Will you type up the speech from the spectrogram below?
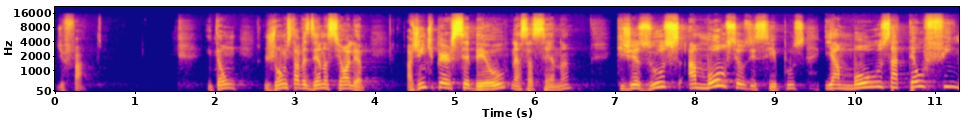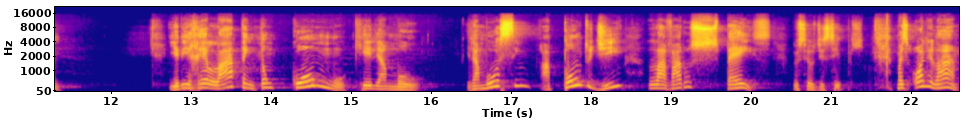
de fato. Então, João estava dizendo assim: olha, a gente percebeu nessa cena que Jesus amou seus discípulos e amou-os até o fim. E ele relata então como que ele amou. Ele amou assim, a ponto de lavar os pés dos seus discípulos. Mas olhe lá,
